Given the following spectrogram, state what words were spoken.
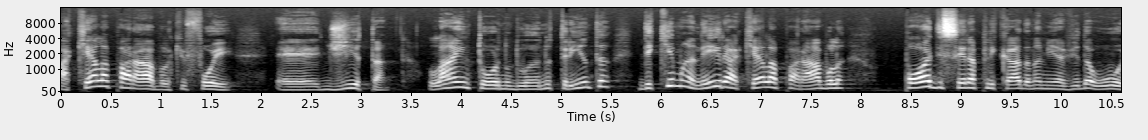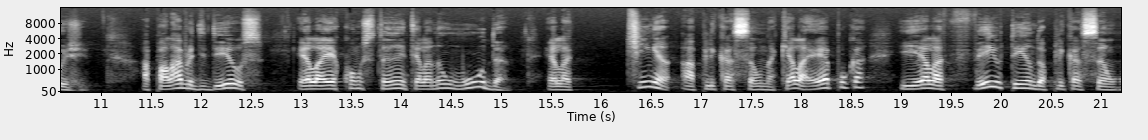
aquela parábola que foi é, dita lá em torno do ano 30, de que maneira aquela parábola pode ser aplicada na minha vida hoje. A palavra de Deus, ela é constante, ela não muda, ela tinha aplicação naquela época e ela veio tendo aplicação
